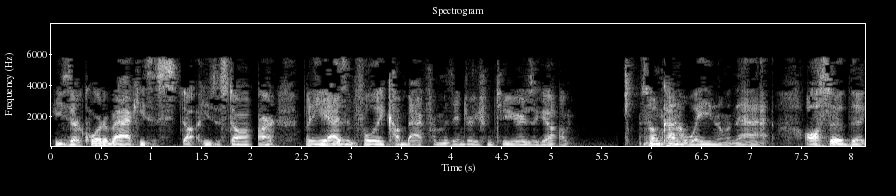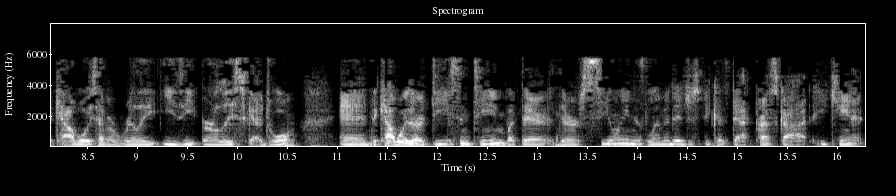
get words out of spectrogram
He's their quarterback. He's a star, he's a star, but he hasn't fully come back from his injury from two years ago. So I'm kind of waiting on that. Also, the Cowboys have a really easy early schedule, and the Cowboys are a decent team, but their their ceiling is limited just because Dak Prescott he can't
